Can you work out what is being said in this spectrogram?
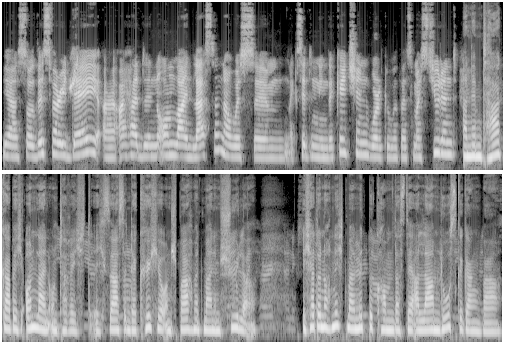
Yeah, so this very day uh, I had an online lesson. I was um, like sitting in the kitchen working with my student. An dem Tag gab ich Online-Unterricht. Ich saß in der Küche und sprach mit meinem Schüler. Ich hatte noch nicht mal mitbekommen, dass der Alarm losgegangen war.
